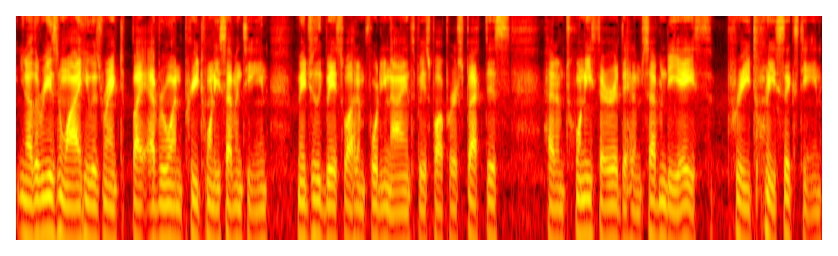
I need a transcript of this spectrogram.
you know, the reason why he was ranked by everyone pre 2017, Major League Baseball had him 49th, Baseball Prospectus had him 23rd, they had him 78th pre 2016.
